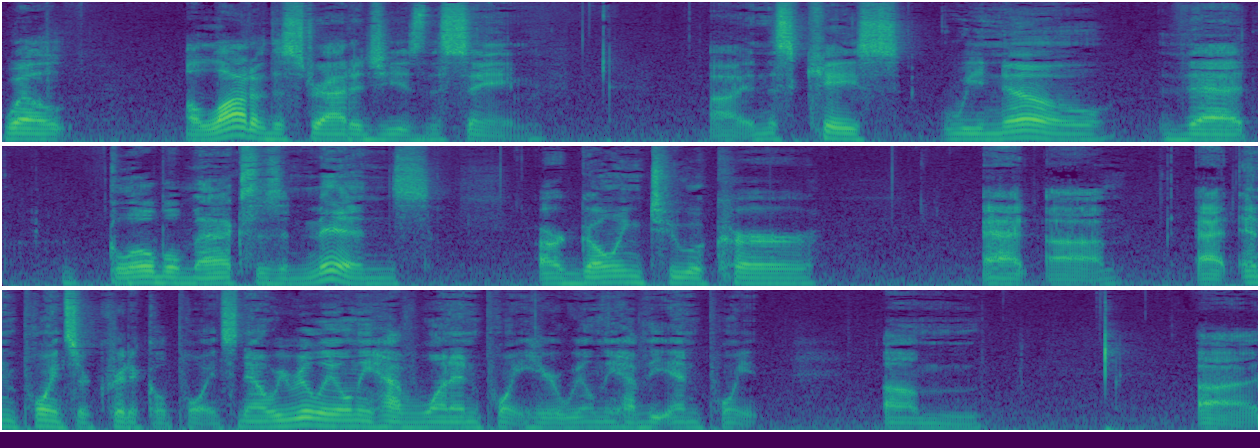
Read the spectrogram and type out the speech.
well, a lot of the strategy is the same. Uh, in this case, we know that global maxes and mins are going to occur at uh, at endpoints or critical points. Now, we really only have one endpoint here. We only have the endpoint. Um, uh,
